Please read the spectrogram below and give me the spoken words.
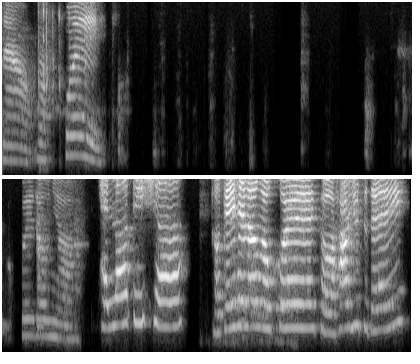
nào, Ngọc Khuê. Khuê đâu nhỉ? Hello teacher. Ok, hello Ngọc Khuê. So, how are you today?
